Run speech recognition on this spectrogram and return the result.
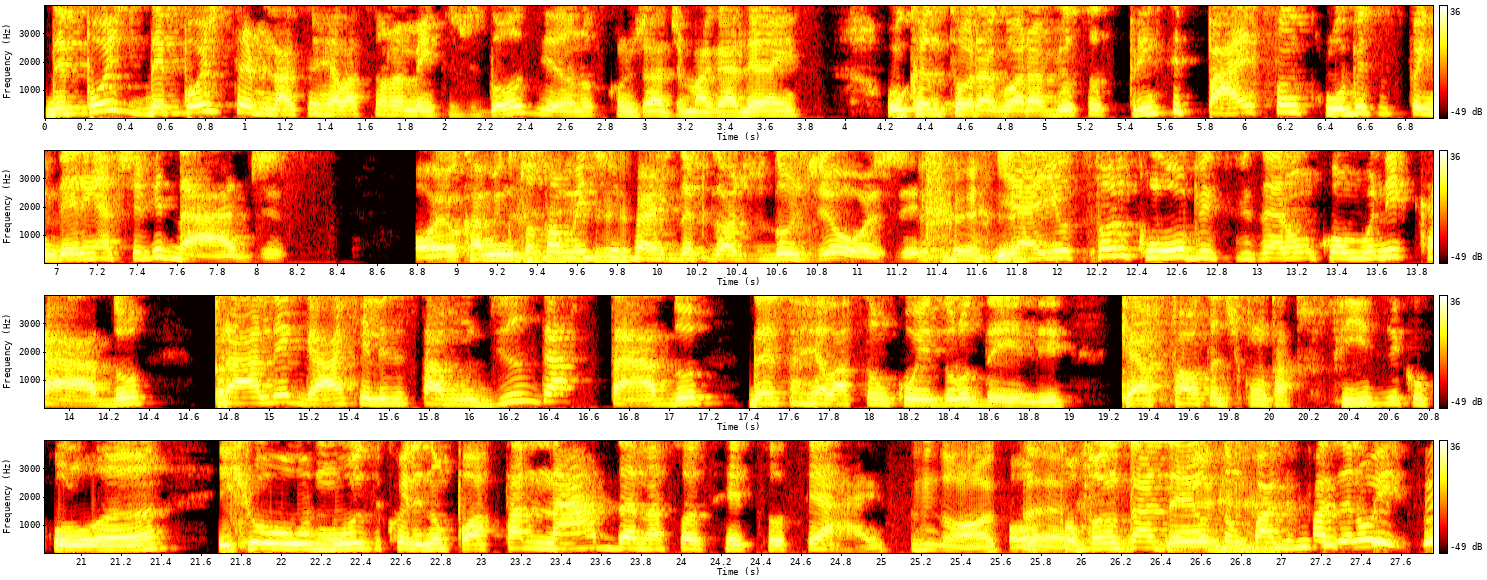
Depois, depois de terminar seu relacionamento de 12 anos com Jade Magalhães, o cantor agora viu seus principais fã-clubes suspenderem atividades. Olha, é o caminho totalmente inverso do episódio do de hoje. E aí os fã-clubes fizeram um comunicado para alegar que eles estavam desgastados dessa relação com o ídolo dele, que é a falta de contato físico com o Luan e que o músico ele não posta nada nas suas redes sociais. Nossa. Os fãs da Adele estão quase fazendo isso.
